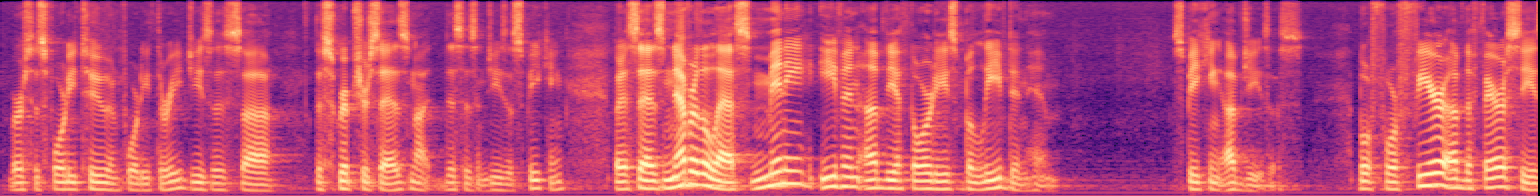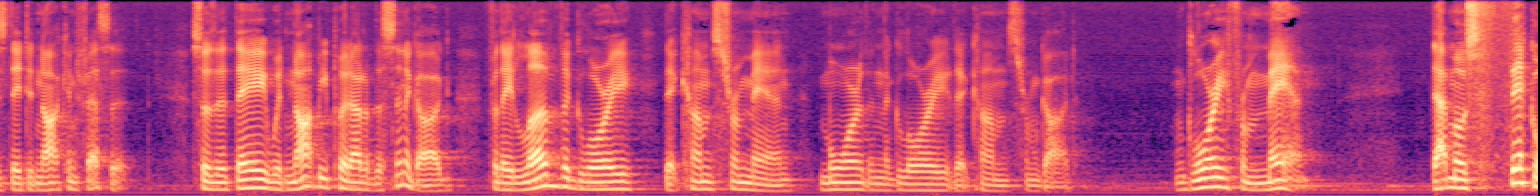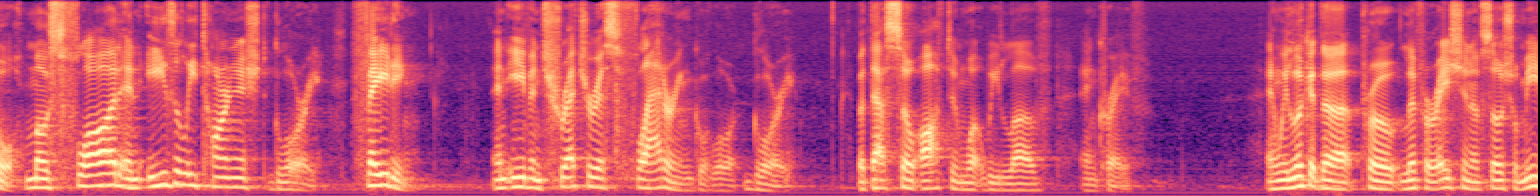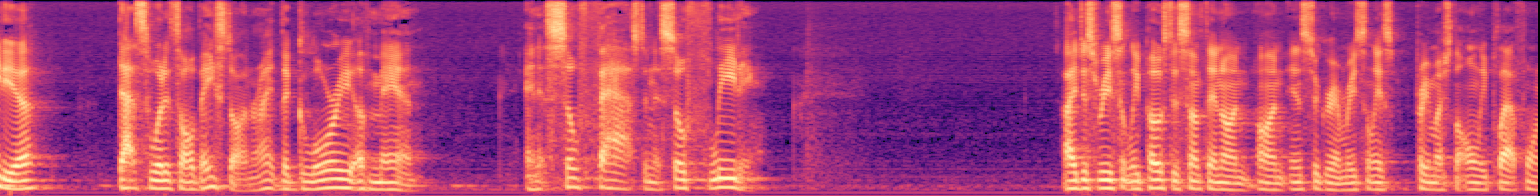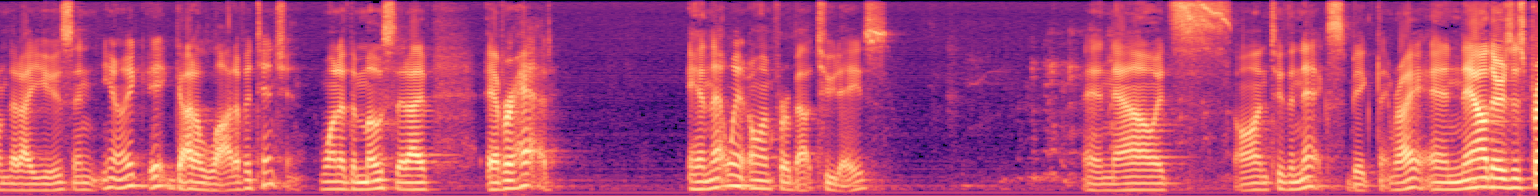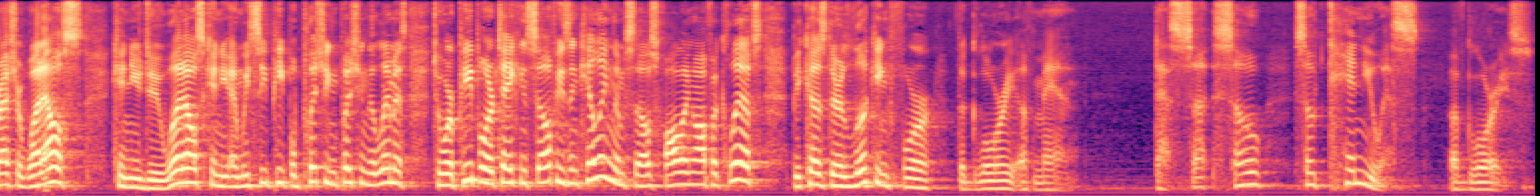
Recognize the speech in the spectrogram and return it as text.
verses 42 and 43. Jesus, uh, the scripture says, not this isn't Jesus speaking, but it says, Nevertheless, many even of the authorities believed in him, speaking of Jesus. But for fear of the Pharisees, they did not confess it, so that they would not be put out of the synagogue, for they loved the glory that comes from man more than the glory that comes from God. And glory from man, that most fickle, most flawed, and easily tarnished glory, fading and even treacherous, flattering glory. But that's so often what we love and crave. And we look at the proliferation of social media, that's what it's all based on, right? The glory of man and it's so fast and it's so fleeting. I just recently posted something on, on Instagram recently. It's pretty much the only platform that I use, and you know, it, it got a lot of attention. One of the most that I've ever had. And that went on for about two days. And now it's on to the next big thing, right? And now there's this pressure. What else can you do? What else can you? And we see people pushing, pushing the limits to where people are taking selfies and killing themselves, falling off of cliffs because they're looking for the glory of man. That's so, so, so tenuous of glories.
